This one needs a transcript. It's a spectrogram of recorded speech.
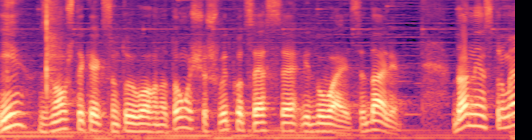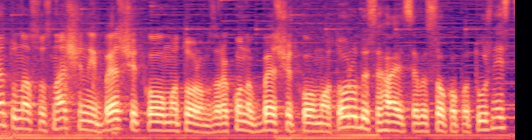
І знову ж таки акцентую увагу на тому, що швидко це все відбувається. Далі. Даний інструмент у нас оснащений безщітковим мотором. За рахунок безщіткового мотору досягається висока потужність,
